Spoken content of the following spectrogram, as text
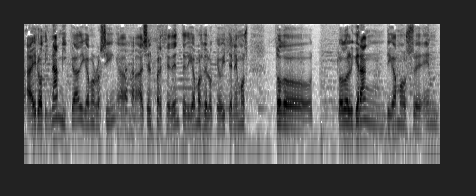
aerodinámica, digámoslo así, a- es el precedente, digamos, de lo que hoy tenemos todo todo el gran, digamos, eh, en,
